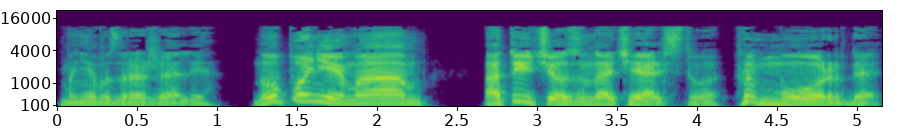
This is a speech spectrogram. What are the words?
Мне возражали. «Ну, понимам! А ты что за начальство? Морда!»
